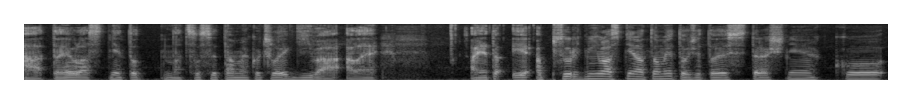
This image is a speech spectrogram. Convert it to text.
a to je vlastně to, na co se tam jako člověk dívá, ale a je to je absurdní vlastně na tom je to, že to je strašně jako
